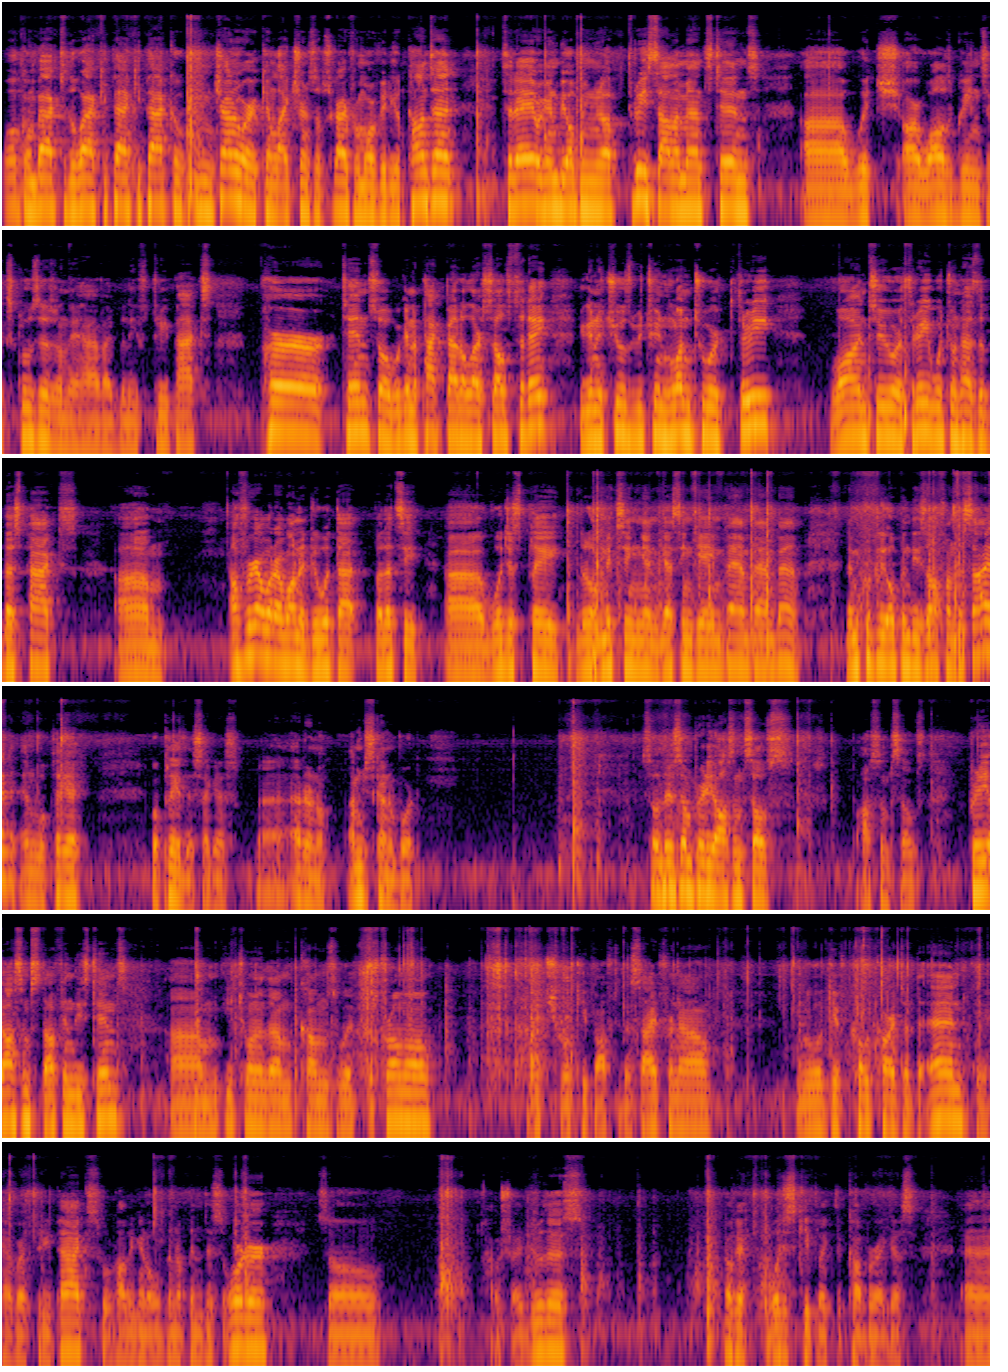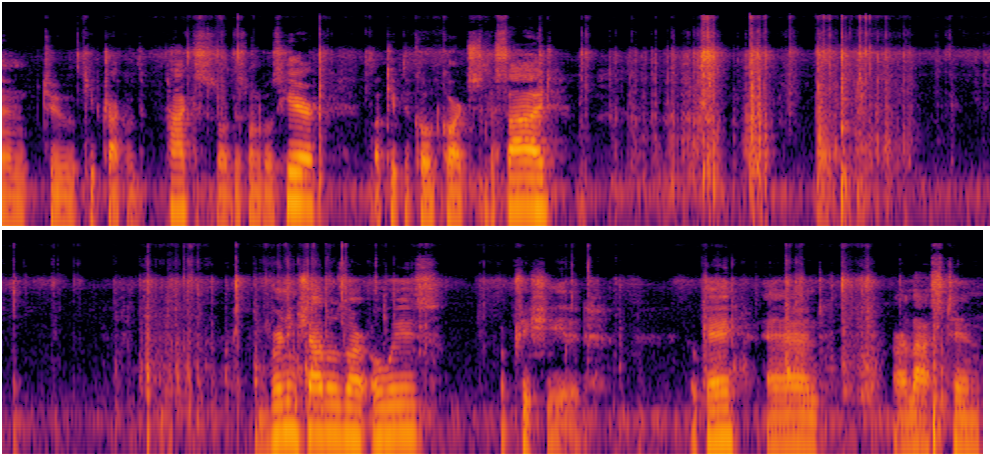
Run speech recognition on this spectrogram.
Welcome back to the Wacky Packy Pack opening channel where you can like, share, and subscribe for more video content. Today we're going to be opening up three Salamence tins, uh, which are Walgreens exclusives, and they have, I believe, three packs per tin. So we're going to pack battle ourselves today. You're going to choose between one, two, or three. One, two, or three. Which one has the best packs? Um, I'll figure out what I want to do with that, but let's see. Uh, we'll just play a little mixing and guessing game. Bam, bam, bam. Let me quickly open these off on the side, and we'll play. We'll play this, I guess. Uh, I don't know. I'm just kind of bored. So there's some pretty awesome selves, awesome selves, pretty awesome stuff in these tins. Um, each one of them comes with the promo, which we'll keep off to the side for now. We will give code cards at the end. We have our three packs. We're probably going to open up in this order. So, how should I do this? Okay, we'll just keep like the cover, I guess, and to keep track of the packs. So this one goes here. I'll keep the code cards to the side. Burning shadows are always appreciated. Okay, and our last tin.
